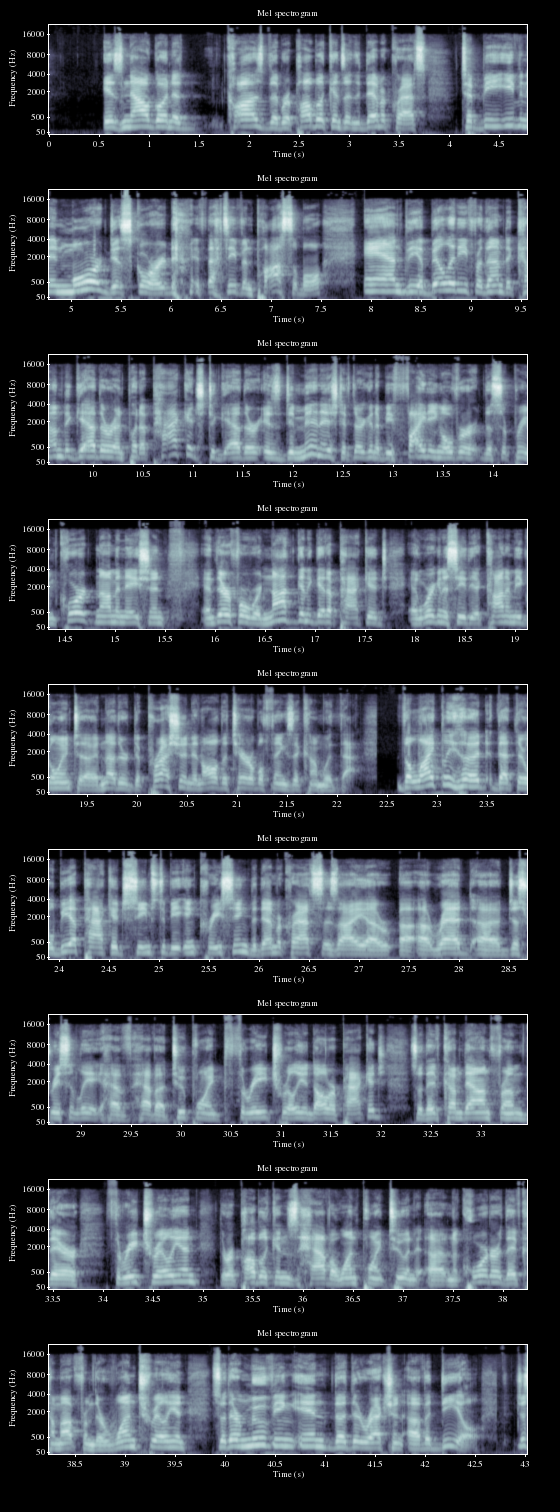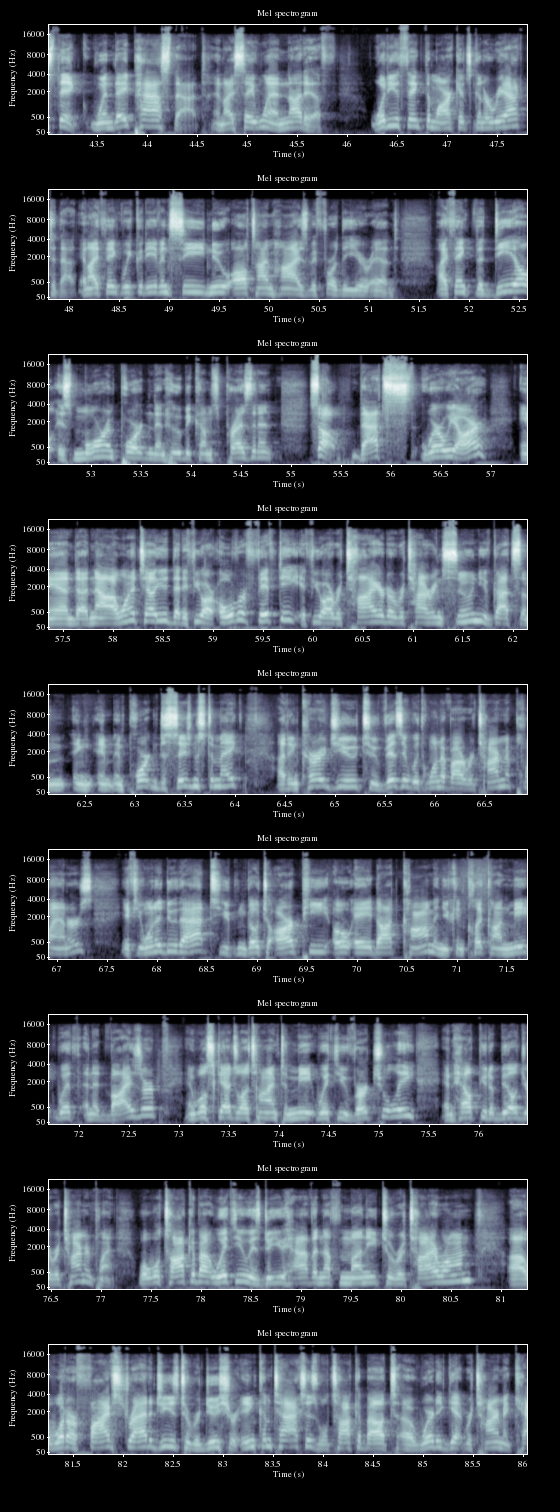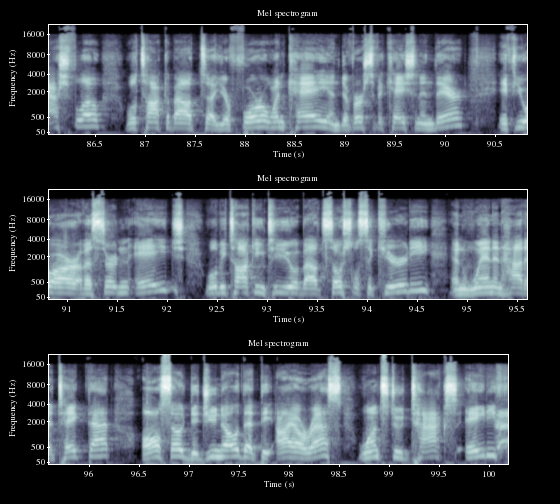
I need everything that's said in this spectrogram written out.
is now going to cause the Republicans and the Democrats to be even in more discord, if that's even possible. And the ability for them to come together and put a package together is diminished if they're going to be fighting over the Supreme Court nomination. And therefore, we're not going to get a package, and we're going to see the economy go into another depression and all the terrible things that come with that. The likelihood that there will be a package seems to be increasing. The Democrats, as I uh, uh, read uh, just recently, have, have a $2.3 trillion package. So they've come down from their 3 trillion. The Republicans have a 1.2 and, uh, and a quarter. They've come up from their 1 trillion. So they're moving in the direction of a deal. Just think when they pass that, and I say when, not if, what do you think the market's going to react to that? And I think we could even see new all time highs before the year end. I think the deal is more important than who becomes president. So that's where we are. And uh, now I want to tell you that if you are over 50, if you are retired or retiring soon, you've got some in, in important decisions to make. I'd encourage you to visit with one of our retirement planners. If you want to do that, you can go to rpoa.com and you can click on Meet with an Advisor, and we'll schedule a time to meet with you virtually and help you to build your retirement plan. What we'll talk about with you is do you have enough money to retire on? Uh, what are five strategies to reduce your income taxes? We'll talk about uh, where to get retirement cash flow. We'll talk about uh, your 401k and diversification in there. If you are of a certain age, we'll be talking to you about Social Security and when and how to take that. Also, did you know that the IRS wants to tax 80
